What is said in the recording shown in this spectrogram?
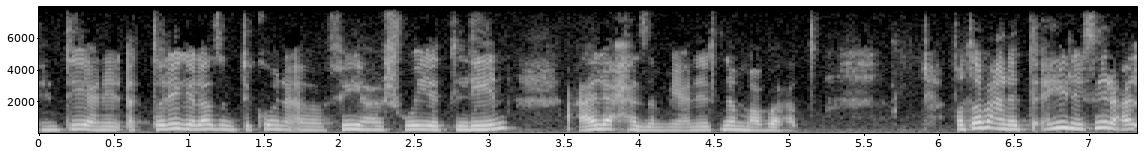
فهمتي؟ يعني الطريقة لازم تكون فيها شوية لين على حزم يعني الاثنين مع بعض. فطبعا التأهيل يصير على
